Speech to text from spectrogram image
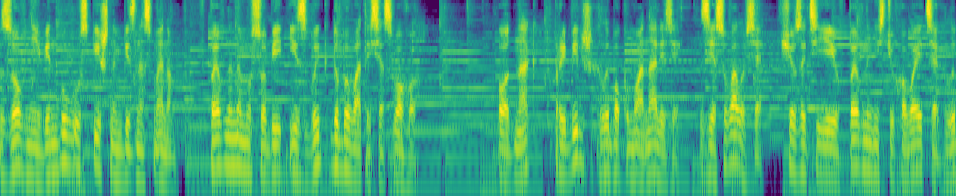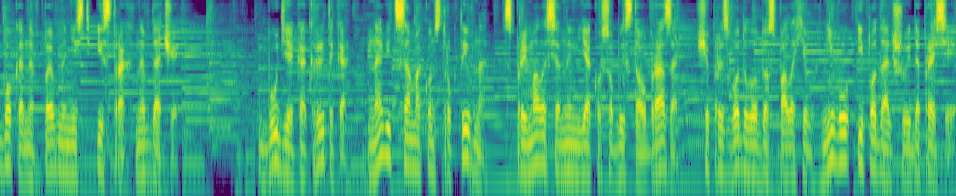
Зовні він був успішним бізнесменом, впевненим у собі і звик добиватися свого. Однак, при більш глибокому аналізі, з'ясувалося, що за цією впевненістю ховається глибока невпевненість і страх невдачі. Будь-яка критика, навіть сама конструктивна, сприймалася ним як особиста образа, що призводило до спалахів гніву і подальшої депресії.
